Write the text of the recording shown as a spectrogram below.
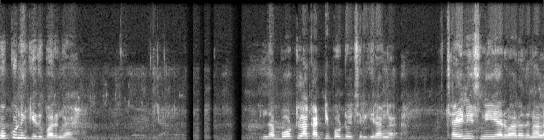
கொக்கு நிற்கிது பாருங்கள் இந்த போட்லாம் கட்டி போட்டு வச்சிருக்கிறாங்க. சைனீஸ் நியூ இயர் வரதுனால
